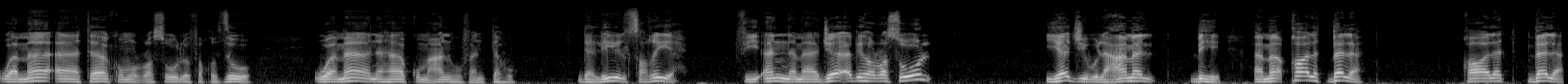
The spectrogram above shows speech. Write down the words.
وما آتاكم الرسول فخذوه وما نهاكم عنه فانتهوا. دليل صريح. في أن ما جاء به الرسول يجب العمل به. أما قالت بلى قالت بلى.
